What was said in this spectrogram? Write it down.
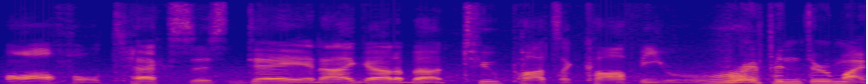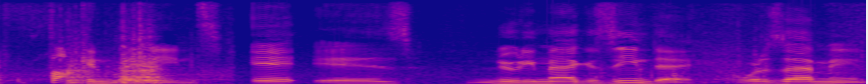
awful Texas day, and I got about two pots of coffee ripping through my fucking veins. It is Nudie Magazine Day. What does that mean?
